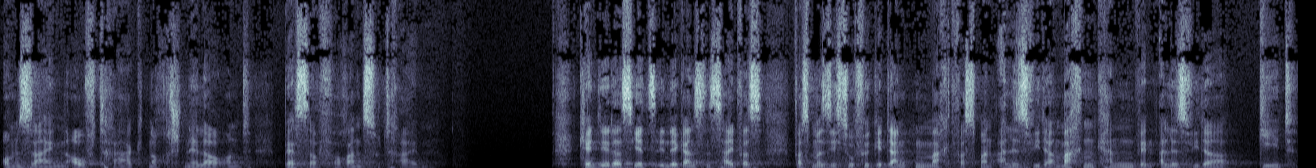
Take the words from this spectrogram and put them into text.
um seinen Auftrag noch schneller und besser voranzutreiben. Kennt ihr das jetzt in der ganzen Zeit, was, was man sich so für Gedanken macht, was man alles wieder machen kann, wenn alles wieder geht?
